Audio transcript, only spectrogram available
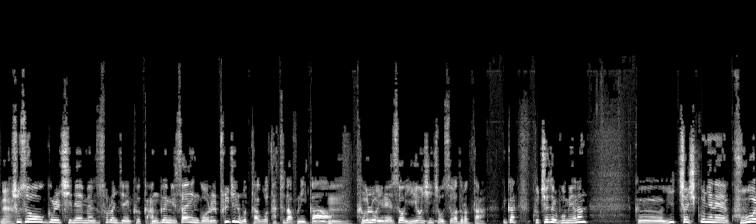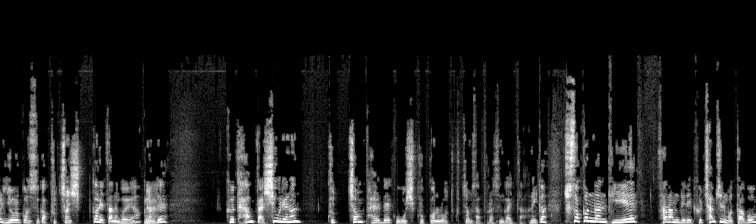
네. 추석을 지내면서 서로 이제 그 앙금이 쌓인 거를 풀지를 못하고 다투다 보니까 음. 그걸로 인해서 이혼 신청 수가 늘었다. 그러니까 구체적으로 보면은 그 2019년에 9월 이혼 건수가 9,010건 했다는 거예요. 그런데 네. 그 다음 달 10월에는 9,859건으로 9.4% 증가했다. 그러니까 추석 끝난 뒤에 사람들이 그걸 참지를 못하고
